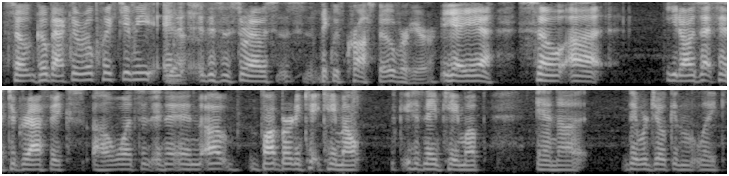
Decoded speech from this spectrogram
So go back there real quick, Jimmy. And Yes. this is a story I was. I think we've crossed over here. Yeah, yeah, yeah. So, uh, you know, I was at Fantagraphics uh, once, and, and, and uh, Bob Burden came out. His name came up, and uh, they were joking like.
